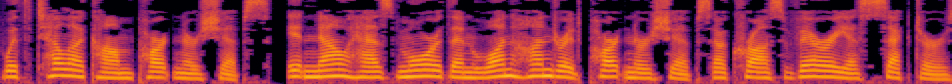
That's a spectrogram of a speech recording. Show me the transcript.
with telecom partnerships. It now has more than 100 partnerships across various sectors.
